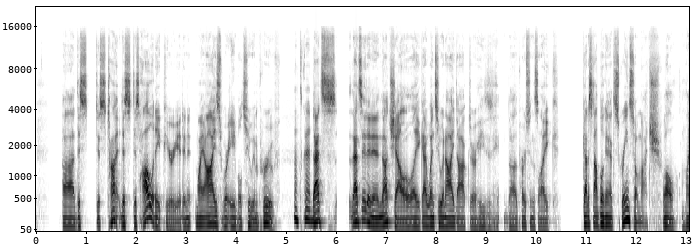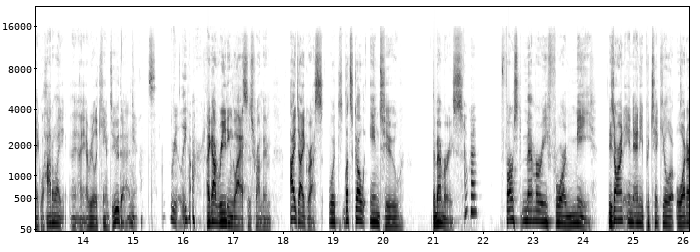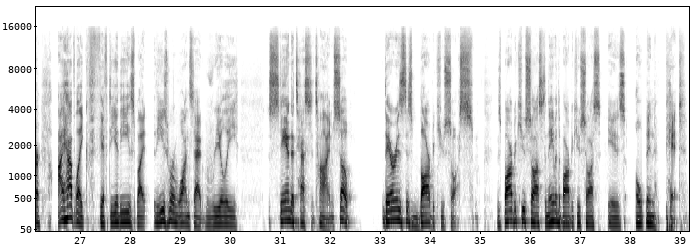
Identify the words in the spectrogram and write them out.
uh, this this time this this holiday period, and it, my eyes were able to improve. That's good. That's that's it in a nutshell. Like I went to an eye doctor. He's the person's like, got to stop looking at the screen so much. Well, I'm like, well, how do I? I, I really can't do that. yeah, it's really hard. I got reading glasses from him. I digress. Let's, let's go into the memories. Okay. First memory for me. These aren't in any particular order. I have like 50 of these, but these were ones that really stand the test of time. So there is this barbecue sauce. This barbecue sauce, the name of the barbecue sauce is Open Pit.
